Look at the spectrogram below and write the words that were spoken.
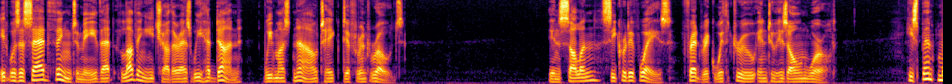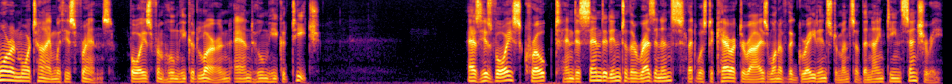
It was a sad thing to me that, loving each other as we had done, we must now take different roads. In sullen, secretive ways, Frederick withdrew into his own world. He spent more and more time with his friends, boys from whom he could learn and whom he could teach. As his voice croaked and descended into the resonance that was to characterize one of the great instruments of the nineteenth century,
